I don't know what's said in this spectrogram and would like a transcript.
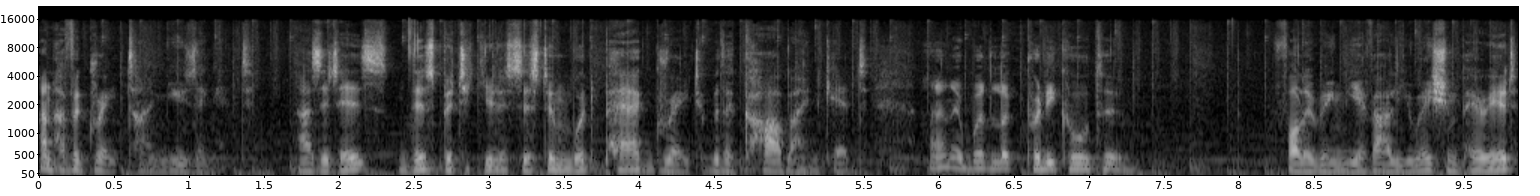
and have a great time using it. As it is, this particular system would pair great with a carbine kit, and it would look pretty cool too. Following the evaluation period,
